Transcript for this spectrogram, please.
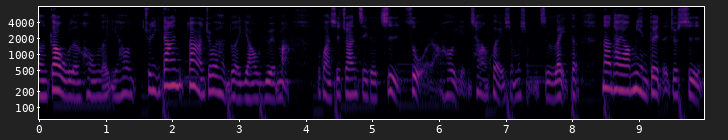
嗯，告五人红了以后，就是当然当然就会很多的邀约嘛，不管是专辑的制作，然后演唱会什么什么之类的。那他要面对的就是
